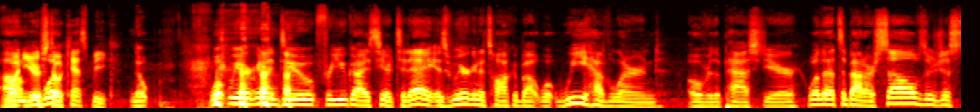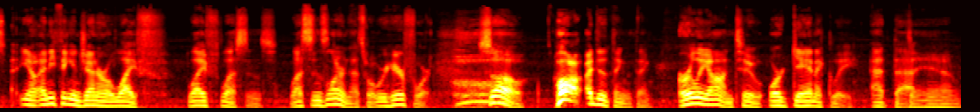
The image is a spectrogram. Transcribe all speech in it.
One Um, year what- still can't speak. Nope. What we are going to do for you guys here today is we're going to talk about what we have learned over the past year, whether that's about ourselves or just, you know, anything in general, life, life lessons, lessons learned. That's what we're here for. so, oh, I did the thing the thing early on too, organically at that. Damn,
